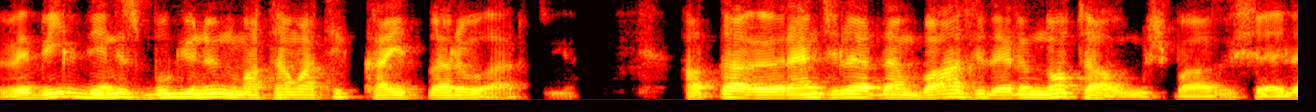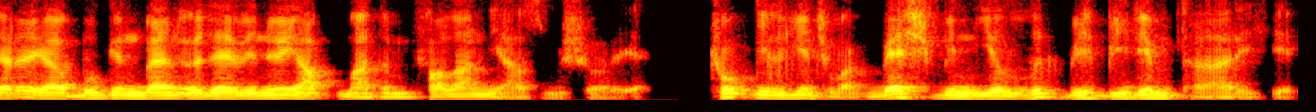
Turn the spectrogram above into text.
Ve bildiğiniz bugünün matematik kayıtları var diyor. Hatta öğrencilerden bazıları not almış bazı şeylere ya bugün ben ödevini yapmadım falan yazmış oraya. Çok ilginç bak 5000 yıllık bir bilim tarihi.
